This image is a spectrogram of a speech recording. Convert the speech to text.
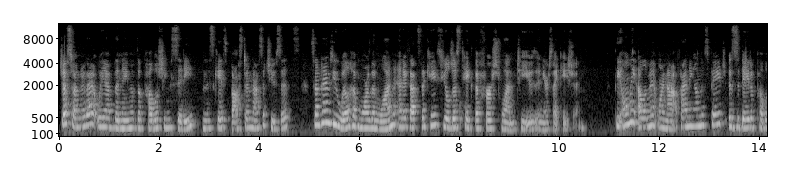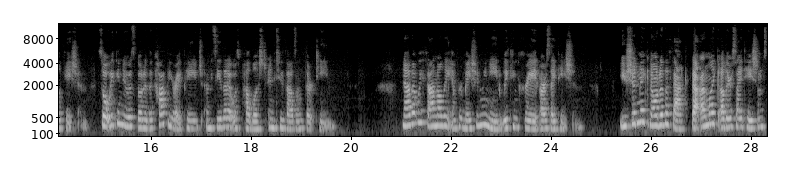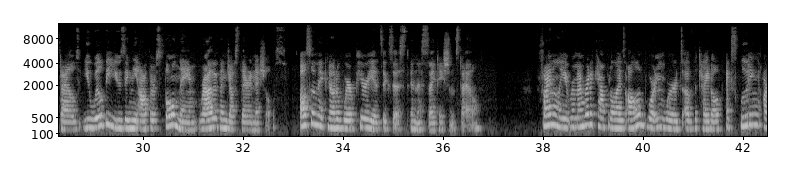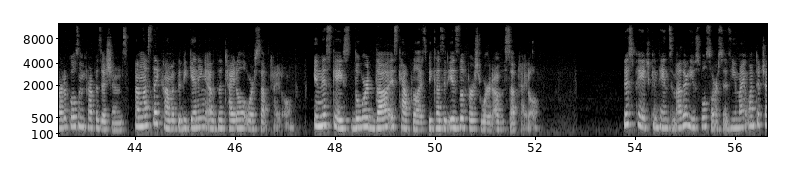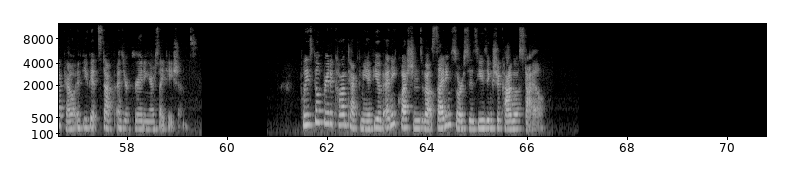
Just under that we have the name of the publishing city, in this case Boston, Massachusetts. Sometimes you will have more than one, and if that's the case you'll just take the first one to use in your citation. The only element we're not finding on this page is the date of publication. So what we can do is go to the copyright page and see that it was published in 2013. Now that we found all the information we need, we can create our citation. You should make note of the fact that unlike other citation styles, you will be using the author's full name rather than just their initials. Also make note of where periods exist in this citation style. Finally, remember to capitalize all important words of the title, excluding articles and prepositions, unless they come at the beginning of the title or subtitle. In this case, the word the is capitalized because it is the first word of the subtitle. This page contains some other useful sources you might want to check out if you get stuck as you're creating your citations. Please feel free to contact me if you have any questions about citing sources using Chicago style.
